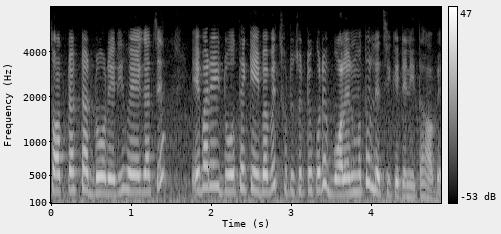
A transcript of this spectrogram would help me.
সফট একটা ডো রেডি হয়ে গেছে। এবার এই ডো থেকে এইভাবে ছোট ছোট করে বলের মতো লেচি কেটে নিতে হবে।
